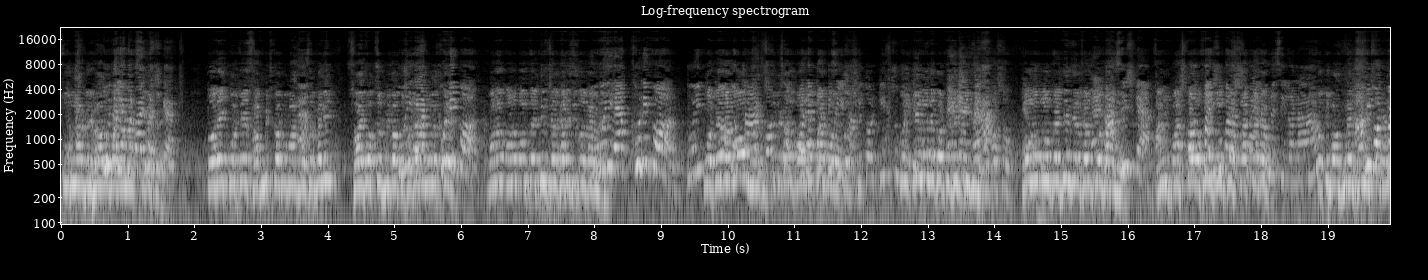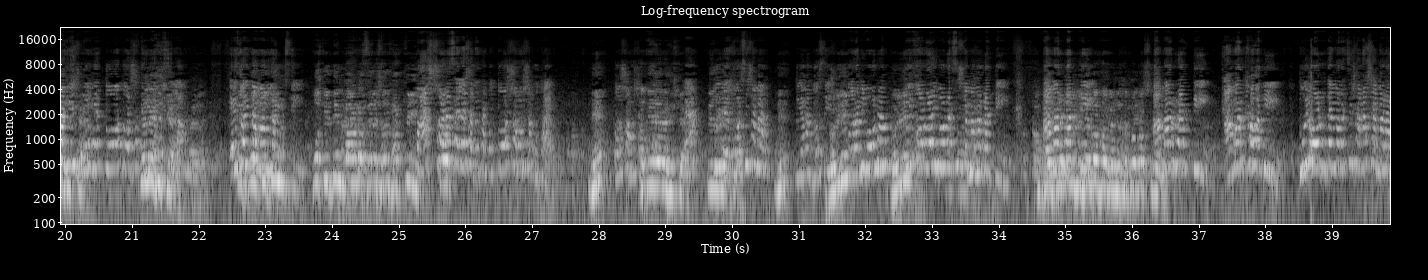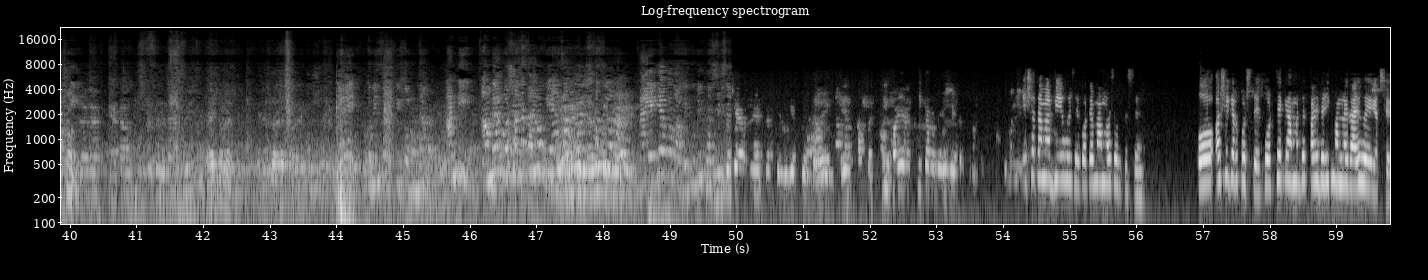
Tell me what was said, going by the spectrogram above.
তোর মারবি ভালো? আসকে। তোর এই কোর্টে সাবমিট করব পাঁচ বছর খালি ছয় বছর বিগত তুই সরকার আমলে এক্ষুনি কর। উনপঞ্চাশ দিন জেল খাটিছি তোর কারণে তুই এক্ষুনি কর তুই কোর্টে যাব, ম্যাজিস্ট্রেটের কাছে করে বলতে পারব, তুই কি। মনে করতেছিস কি হ্যাঁ? উনপঞ্চাশ দিন জেল খাটি তোর কারণে আমি পাঁচটা বছর পঞ্চাশ লাখ টাকা ছিল না? তো তুই বদমাইশি আমি বদমাইশ দেখে তো তোর সাথে দিস? করেছিলাম। এই জন্যই তো মামলা প্রতিদিন করছি। প্রতিদিন বারোটা ছেলের সাথে থাকবি পাঁচশোটা ছেলের সাথে থাকব, তোর সমস্যা কোথায়? আমার? খাওয়াতি? তুই ওর দেন আমার সামনে? এই তুমি করো না। আন্টি, আমরা ওর সাথে কোনো জ্ঞান ছিল না। না এটা বলো আগে তুমি এর সাথে আমার বিয়ে হয়েছে কোর্টে মামলা চলতেছে। ও অস্বীকার করছে। কোর্ট থেকে আমাদের পারিবারিক মামলায় রায় হয়ে গেছে।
